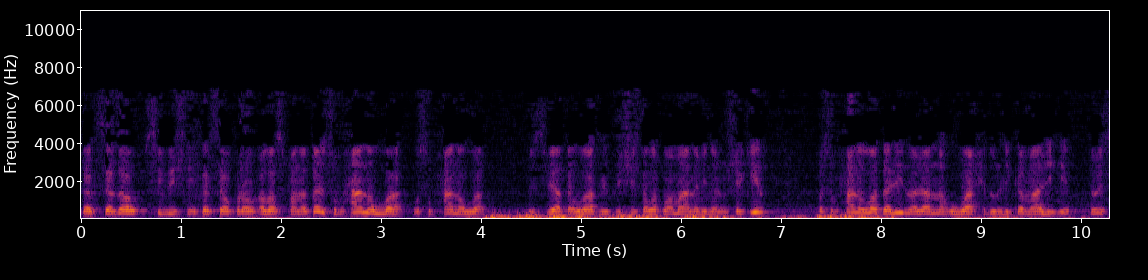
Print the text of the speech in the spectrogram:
Как сказал Всевышний, как сказал про Аллах Субхану Та'аля, Субханаллах, Ва Субханаллах, то есть свят Аллах или причист Аллах, вамана миналь мушрикин, Ва Субханаллах далину аляннаху вахидун ликамалихи. То есть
